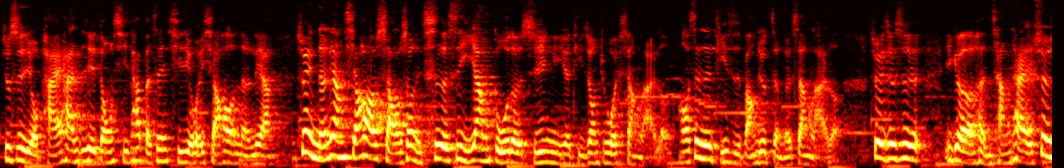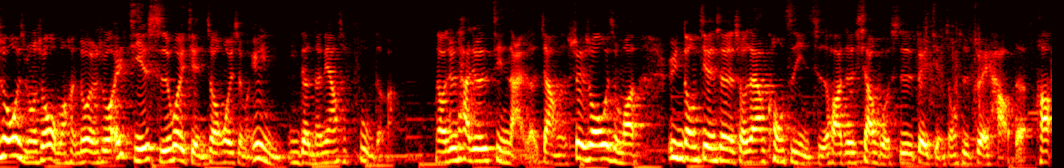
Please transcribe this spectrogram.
就是有排汗这些东西，它本身其实也会消耗能量。所以，能量消耗少的时候，你吃的是一样多的，其实你的体重就会上来了，然后甚至体脂肪就整个上来了。所以，这是一个很常态。所以说，为什么说我们很多人说，哎，节食会减重？为什么？因为你你的能量是负的嘛。然后就他就是进来了这样子，所以说为什么运动健身的时候这样控制饮食的话，这个效果是对减重是最好的。好，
